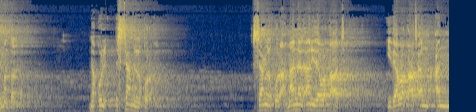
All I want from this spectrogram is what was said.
من طلق. نقول استعمل القرآن. استعمل القرآن. مع أن الآن إذا وقعت إذا وقعت عن عن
